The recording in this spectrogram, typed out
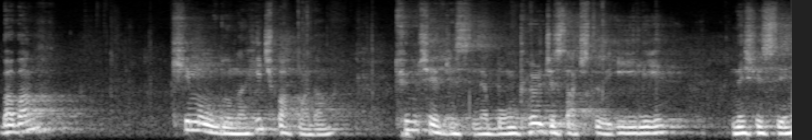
Babam kim olduğuna hiç bakmadan tüm çevresine bonkörce saçtığı iyiliği, neşesi,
